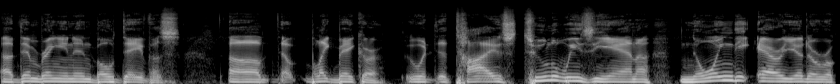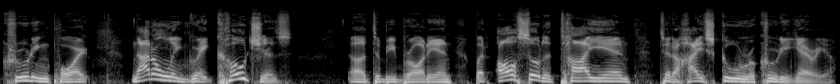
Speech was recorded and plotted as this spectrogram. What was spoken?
uh, them bringing in Bo Davis, uh, Blake Baker, with the ties to Louisiana, knowing the area, the recruiting part, not only great coaches uh, to be brought in, but also to tie in to the high school recruiting area.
